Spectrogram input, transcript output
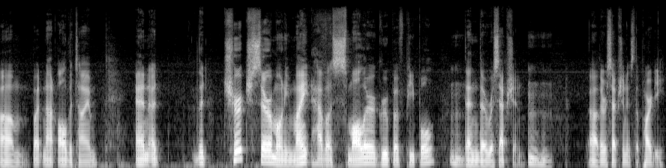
um, but not all the time. And a, the church ceremony might have a smaller group of people than the reception. Uh, the reception is the party.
